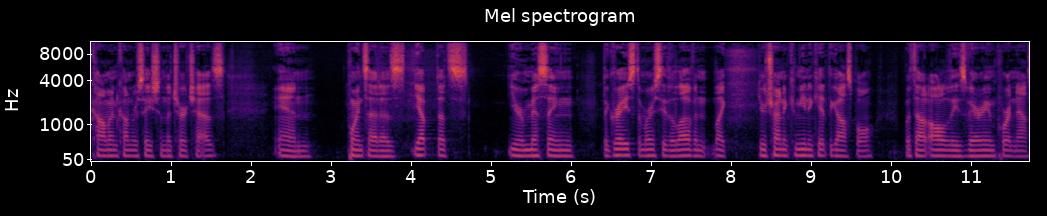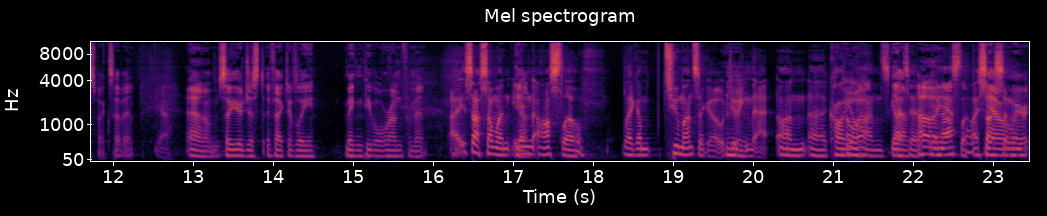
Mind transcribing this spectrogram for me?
common conversation the church has, and points at as, yep, that's you're missing the grace, the mercy, the love, and like you're trying to communicate the gospel without all of these very important aspects of it. Yeah. Um, so you're just effectively making people run from it. I saw someone Yeah. in Oslo like um, two months ago doing that on uh, Karl Oh, wow. Johan's got Yeah. to Oh, in yeah. Oslo. I saw yeah, when someone we were-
